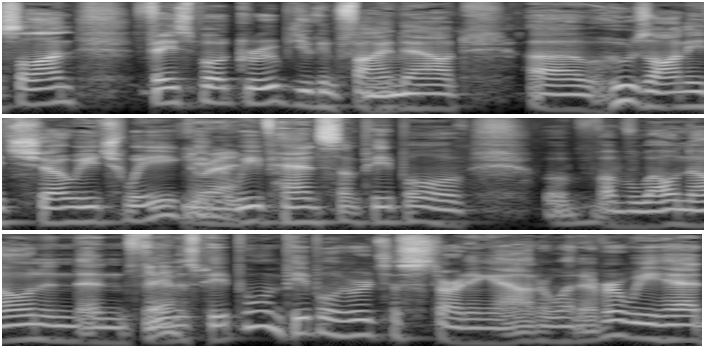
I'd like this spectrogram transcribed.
salon Facebook group. You can find out uh, who's on each show each week. And Right. we've had some people of, of, of well known and, and famous people, and people who are just starting out or whatever. We had,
